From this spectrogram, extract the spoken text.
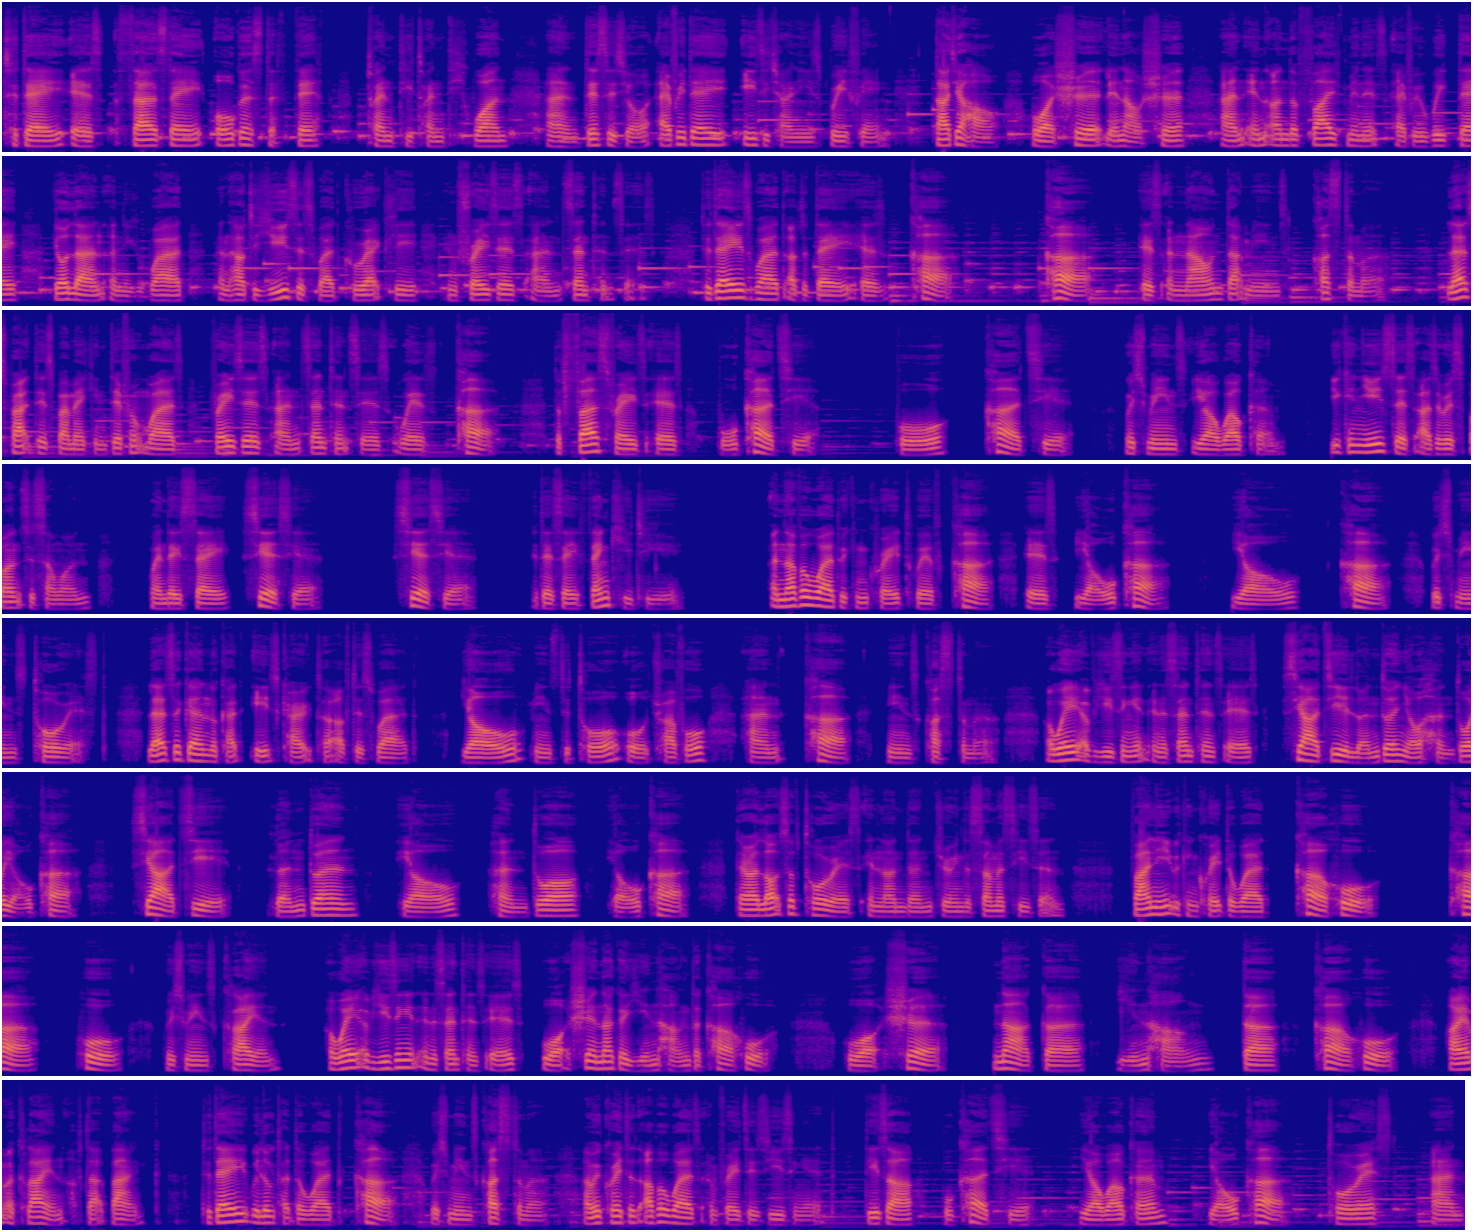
Today is Thursday, August the 5th, 2021, and this is your everyday easy Chinese briefing. 大家好，我是林老师, and in under 5 minutes every weekday, you'll learn a new word and how to use this word correctly in phrases and sentences. Today's word of the day is 客.客 is a noun that means customer. Let's practice by making different words, phrases, and sentences with 客. The first phrase is 不客气,不客气, which means you are welcome. You can use this as a response to someone when they say 谢谢,谢谢, they say thank you to you. Another word we can create with 客 is 游客,游客 which means tourist. Let's again look at each character of this word. Yo means to tour or travel, and ke means customer. A way of using it in a sentence is 夏季伦敦有很多游客。夏季伦敦有很多游客。There are lots of tourists in London during the summer season. Finally, we can create the word 客户 客户 which means client. A way of using it in a sentence is 我是那个银行的客户。我是那个银行的客户。I am a client of that bank. Today we looked at the word 客 which means customer and we created other words and phrases using it. These are 不客气 you're welcome, 游客 tourist and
